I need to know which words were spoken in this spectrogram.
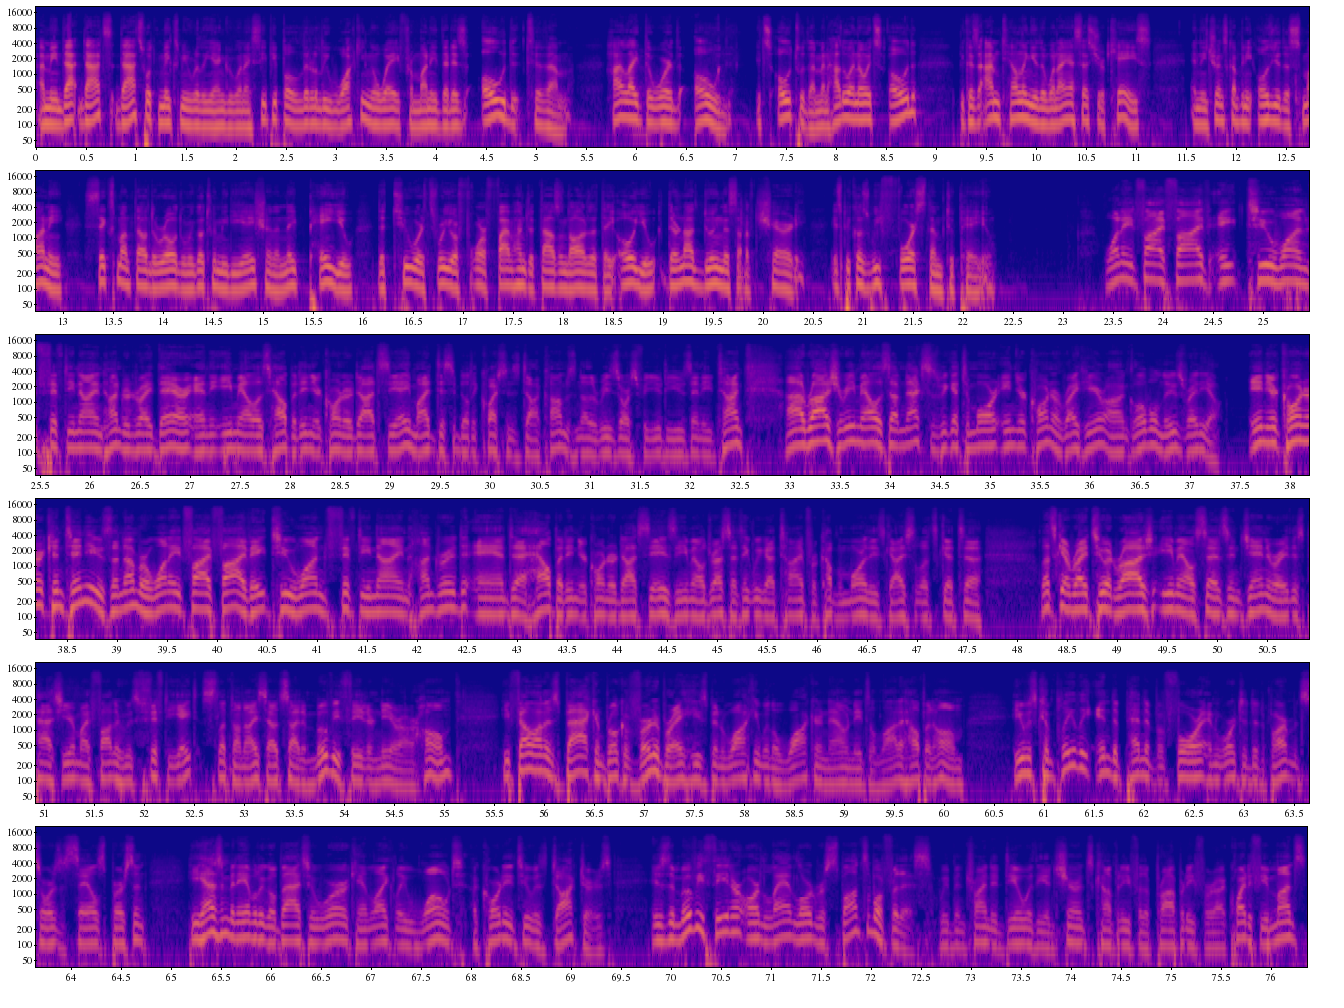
I mean that that's that's what makes me really angry when I see people literally walking away from money that is owed to them. Highlight the word owed. It's owed to them. And how do I know it's owed? Because I'm telling you that when I assess your case and the insurance company owes you this money, six months down the road when we go to a mediation and they pay you the two or three or four or five hundred thousand dollars that they owe you, they're not doing this out of charity. It's because we force them to pay you. 1 821 5900 right there. And the email is help at inyourcorner.ca. MyDisabilityQuestions.com is another resource for you to use anytime. Uh, Raj, your email is up next as we get to more In Your Corner right here on Global News Radio. In Your Corner continues. The number 1 821 5900 and uh, help at inyourcorner.ca is the email address. I think we got time for a couple more of these guys, so let's get. Uh, Let's get right to it. Raj email says in January this past year, my father, who's 58, slipped on ice outside a movie theater near our home. He fell on his back and broke a vertebrae. He's been walking with a walker now and needs a lot of help at home. He was completely independent before and worked at a department store as a salesperson. He hasn't been able to go back to work and likely won't, according to his doctors. Is the movie theater or landlord responsible for this? We've been trying to deal with the insurance company for the property for uh, quite a few months.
